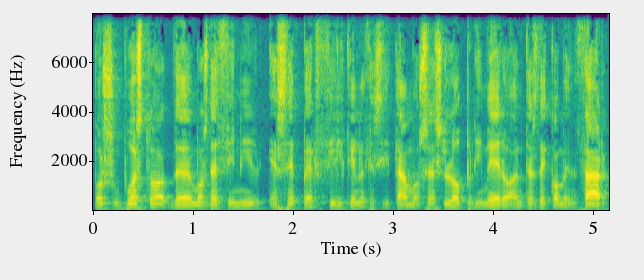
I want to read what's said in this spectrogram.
Por supuesto, debemos definir ese perfil que necesitamos. Es lo primero, antes de comenzar.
